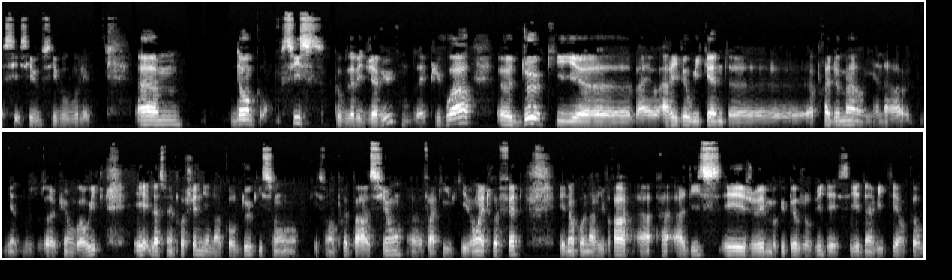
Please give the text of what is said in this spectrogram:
si, si, si vous voulez. Donc, 6 que vous avez déjà vu, vous avez pu voir, euh, deux qui euh, bah, arrivent au week-end euh, après-demain, vous aurez pu en voir 8, et la semaine prochaine, il y en a encore deux qui sont, qui sont en préparation, enfin qui, qui, vont être faites, et donc on arrivera à, à, 10, et je vais m'occuper aujourd'hui d'essayer d'inviter encore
